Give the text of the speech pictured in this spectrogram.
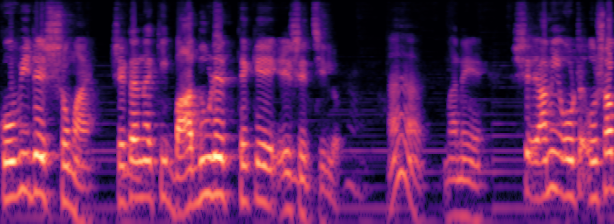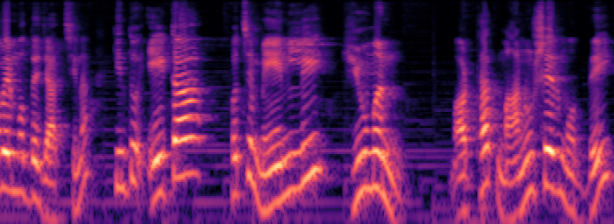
কোভিডের সময় সেটা নাকি বাদুড়ের থেকে এসেছিল। হ্যাঁ মানে সে আমি ওটা ওসবের মধ্যে যাচ্ছি না কিন্তু এটা হচ্ছে মেনলি হিউম্যান অর্থাৎ মানুষের মধ্যেই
